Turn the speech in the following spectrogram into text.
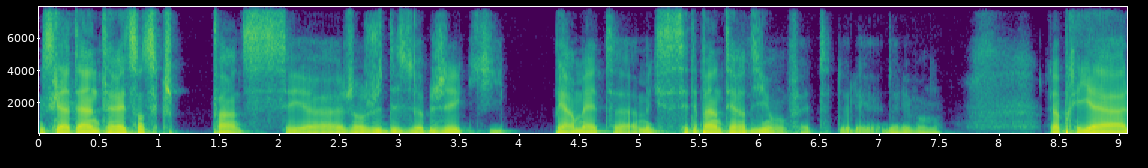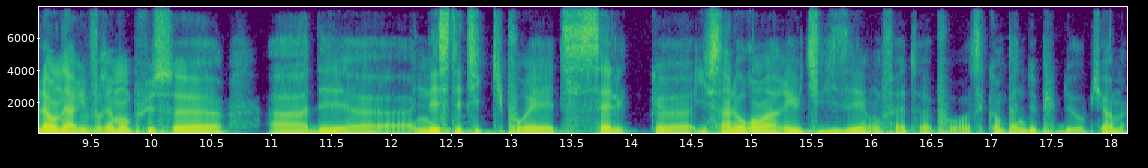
Ce qui est intéressant, c'est que enfin, c'est genre juste des objets qui permettent, mais c'était pas interdit en fait de les, de les vendre. après, là, on arrive vraiment plus à des, euh, une esthétique qui pourrait être celle Yves Saint Laurent a réutilisée en fait pour ses campagnes de pub de opium,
